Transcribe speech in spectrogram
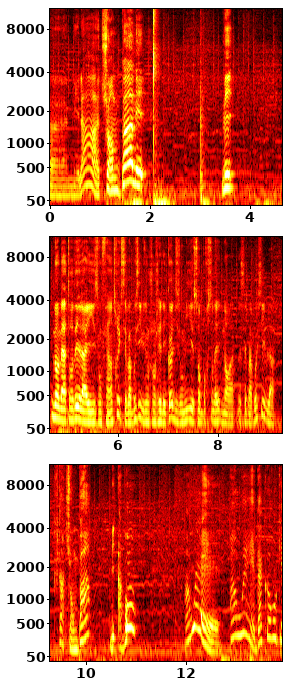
Euh, mais là, Champa, mais. Mais. Non, mais attendez, là, ils ont fait un truc, c'est pas possible, ils ont changé les codes, ils ont mis 100% Non, c'est pas possible là. Putain, Champa Mais ah bon? Ah ouais Ah ouais, d'accord, ok,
